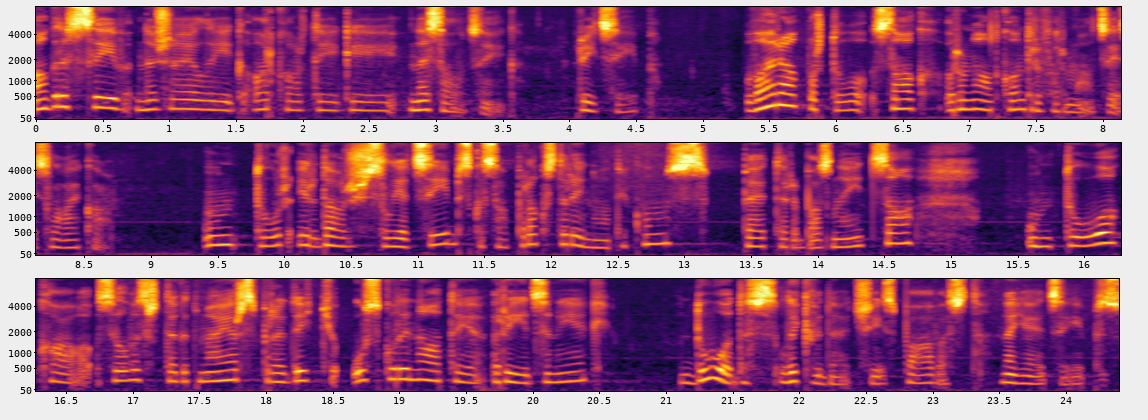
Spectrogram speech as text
agresīva, nežēlīga, ārkārtīgi nesaudzīga rīcība. Vairāk par to sāk runāt kontraformācijas laikā. Un tur ir dažas liecības, kas apraksta arī notikumus Pētera baznīcā un to, kā Silvestris tagad mērs prediķu uzkurinātie rīdzinieki dodas likvidēt šīs pāvesta nejēdzības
